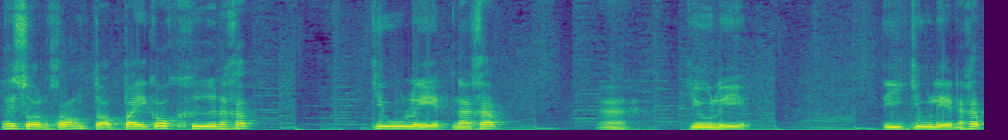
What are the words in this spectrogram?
ในส่วนของต่อไปก็คือนะครับกิวเลดนะครับอ่ากิวเลดตีกิวเลดนะครับ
